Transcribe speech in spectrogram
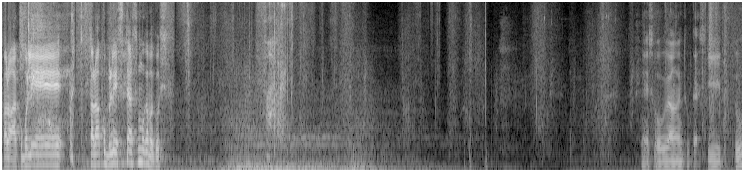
Kalau aku boleh kalau aku boleh stealth semua kan bagus. Seorang tu kat situ.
